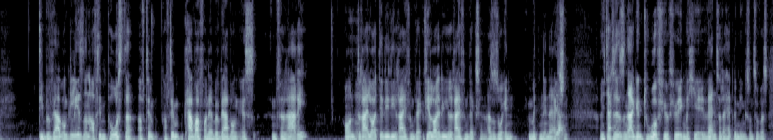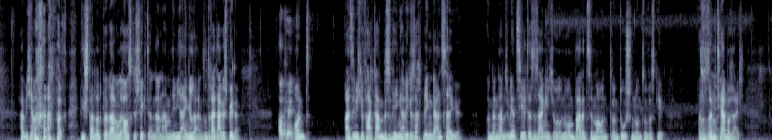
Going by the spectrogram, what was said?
die Bewerbung gelesen und auf dem Poster, auf dem, auf dem Cover von der Bewerbung ist ein Ferrari und mhm. drei Leute, die die Reifen, vier Leute, die die Reifen wechseln, also so in, mitten in der Action. Ja. Und ich dachte, das ist eine Agentur für, für irgendwelche Events oder Happenings und sowas. Habe ich einfach die Standardbewerbung rausgeschickt und dann haben die mich eingeladen, so drei Tage später. Okay. Und als sie mich gefragt haben, weswegen, habe ich gesagt, wegen der Anzeige. Und dann haben sie mir erzählt, dass es eigentlich nur um Badezimmer und, und Duschen und sowas geht. Also mhm. Sanitärbereich.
